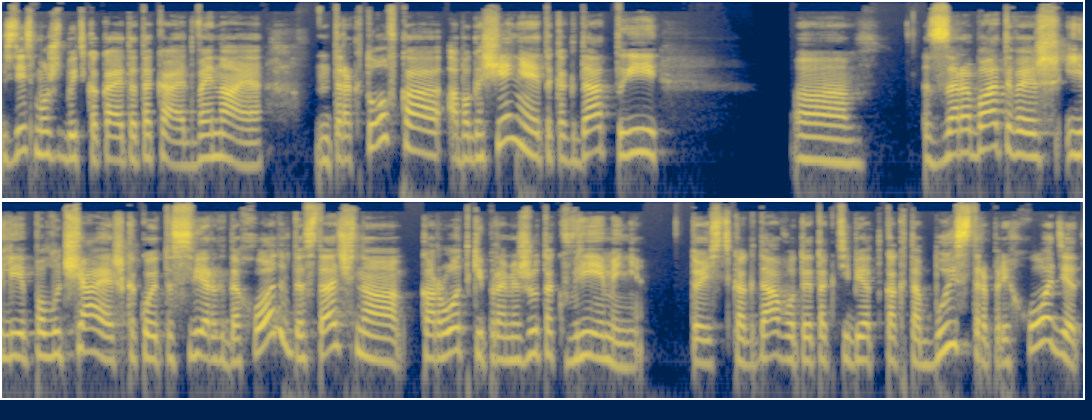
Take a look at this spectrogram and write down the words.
здесь может быть какая-то такая двойная трактовка. Обогащение – это когда ты э, зарабатываешь или получаешь какой-то сверхдоход в достаточно короткий промежуток времени. То есть, когда вот это к тебе как-то быстро приходит,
